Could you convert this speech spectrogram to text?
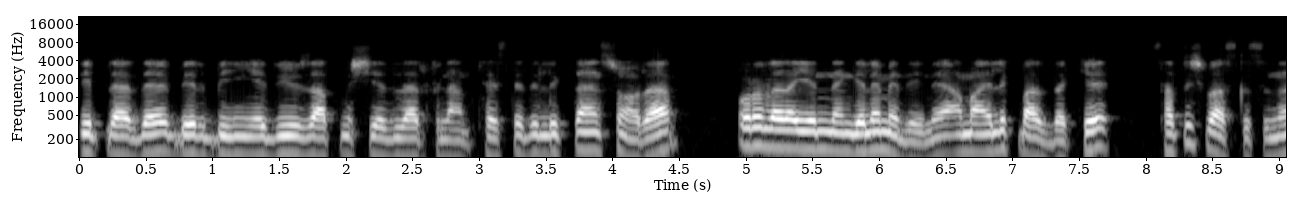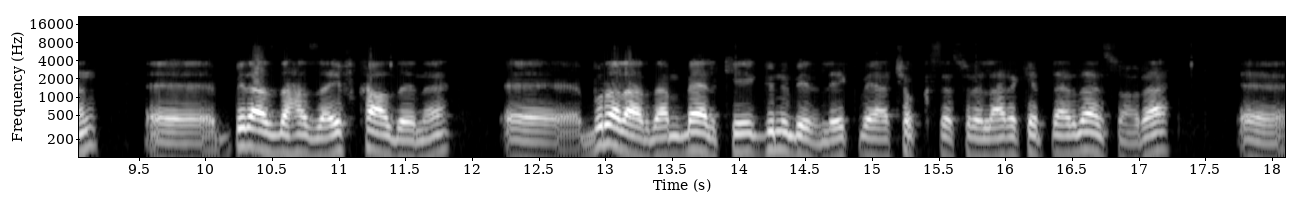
diplerde bir 1767'ler falan test edildikten sonra oralara yeniden gelemediğini ama aylık bazdaki satış baskısının e, biraz daha zayıf kaldığını e, buralardan belki günübirlik veya çok kısa süreli hareketlerden sonra e,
